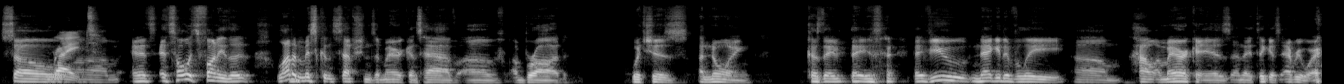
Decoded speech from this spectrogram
So, Right. um, and it's it's always funny. The a lot of misconceptions Americans have of abroad, which is annoying because they they they view negatively um, how America is, and they think it's everywhere.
